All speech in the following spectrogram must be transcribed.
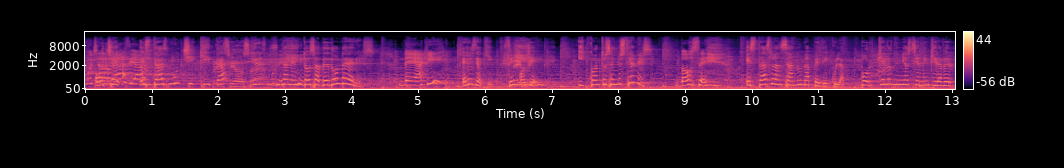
Muchas Oye, gracias. estás muy chiquita Preciosa. y eres muy Sí. talentosa. ¿De dónde eres? De aquí, Eres de aquí. Sí. Oye, ¿y cuántos años tienes? 12. Estás lanzando una película. ¿Por qué los niños tienen que ir a ver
